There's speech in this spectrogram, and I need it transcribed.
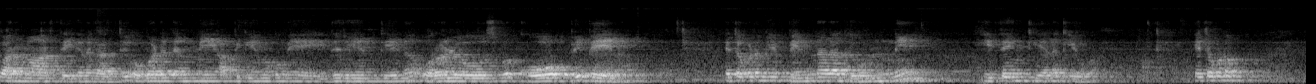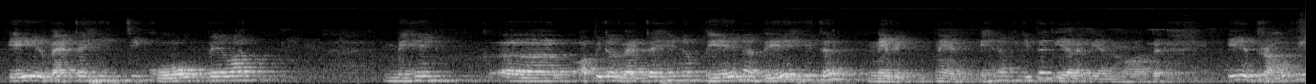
පරමාර්ථය ඉගෙන ගත්තේ ඔබට දැන් මේ අපි කියමුකෝ මේ ඉදිරියෙන් තියෙන ඔරලෝසුව කෝප්පේ පේනවා. එතකොට මේ පෙන්නලා දුන්නේ හිතෙන් කියලා කිව්වා. එතකොට ඒ වැටහිච්ච කෝපේවත් මෙහි අපිට වැටහෙන පේන දේ හිත නෙවෙයි නේද? එහෙනම් හිත කියලා කියන්නේ මොකද්ද? ඒ ද්‍රව්‍ය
